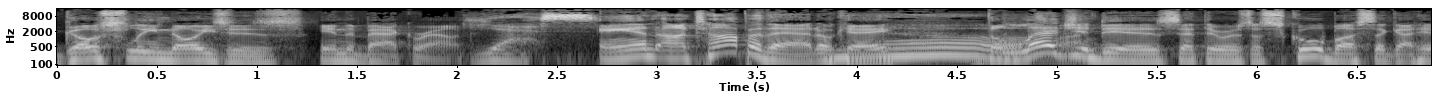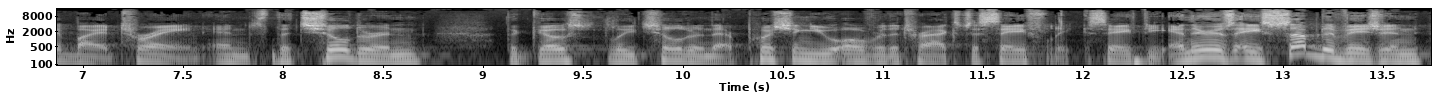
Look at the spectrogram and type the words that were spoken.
ghostly noises in the background. Yes. And on top of that, okay, No. the legend is that there was a school bus that got hit by a train, and the children, the ghostly children, that are pushing you over the tracks to safely safety. And there is a subdivision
